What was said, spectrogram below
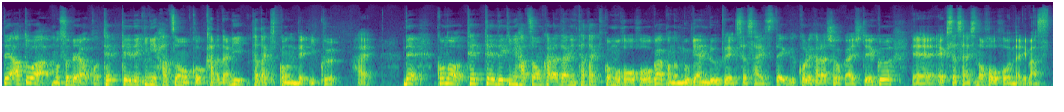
であとはもうそれらをこう徹底的に発音をこう体に叩き込んでいく、はい、でこの徹底的に発音を体に叩き込む方法がこの無限ループエクササイズでこれから紹介していく、えーエクササイズの方法になります。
